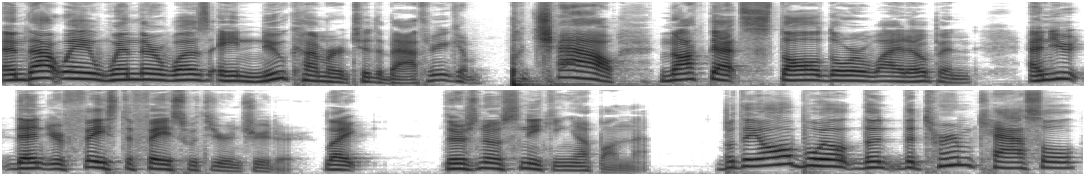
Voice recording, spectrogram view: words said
And that way, when there was a newcomer to the bathroom, you can chow knock that stall door wide open, and you then you're face to face with your intruder. Like there's no sneaking up on that. But they all boil the the term castle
